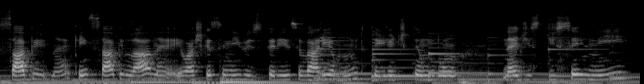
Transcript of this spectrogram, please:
sabe, né, quem sabe lá, né, eu acho que esse nível de experiência varia muito, tem gente que tem um dom né, de discernir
